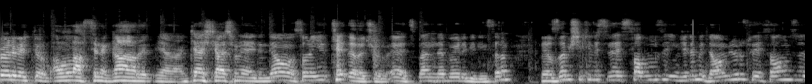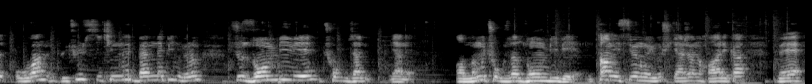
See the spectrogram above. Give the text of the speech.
böyle bekliyorum. Allah seni kahretmeye lan. Keşke açmayaydın diye ama sonra gidip tekrar açıyorum. Evet ben de böyle bir insanım. Ve hızlı bir şekilde size hesabımızı incelemeye devam ediyoruz. Ve hesabımızda olan bütün skinleri ben de bilmiyorum. Şu zombi bir çok güzel yani anlamı çok güzel zombi bir. Tam ismin uymuş. Gerçekten harika ve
